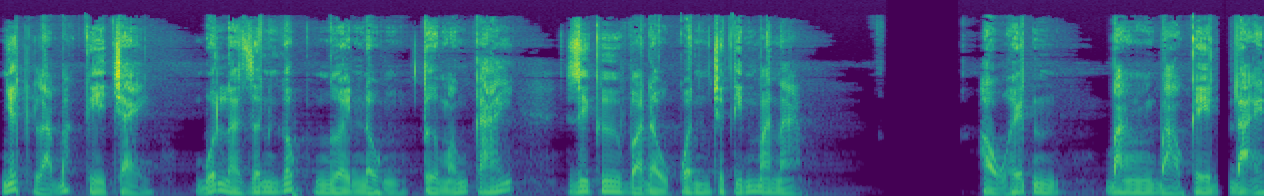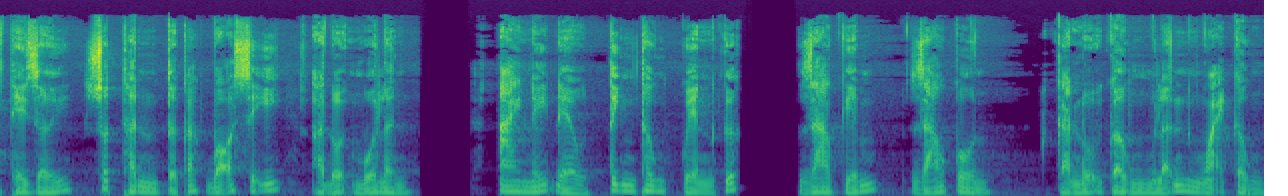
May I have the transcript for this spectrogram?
Nhất là Bắc Kỳ chảy muốn là dân gốc người nùng từ móng cái di cư vào đầu quân cho tín ma nam hầu hết bằng bảo kê đại thế giới xuất thân từ các võ sĩ ở đội múa lân. Ai nấy đều tinh thông quyền cước, giao kiếm, giáo côn. Cả nội công lẫn ngoại công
